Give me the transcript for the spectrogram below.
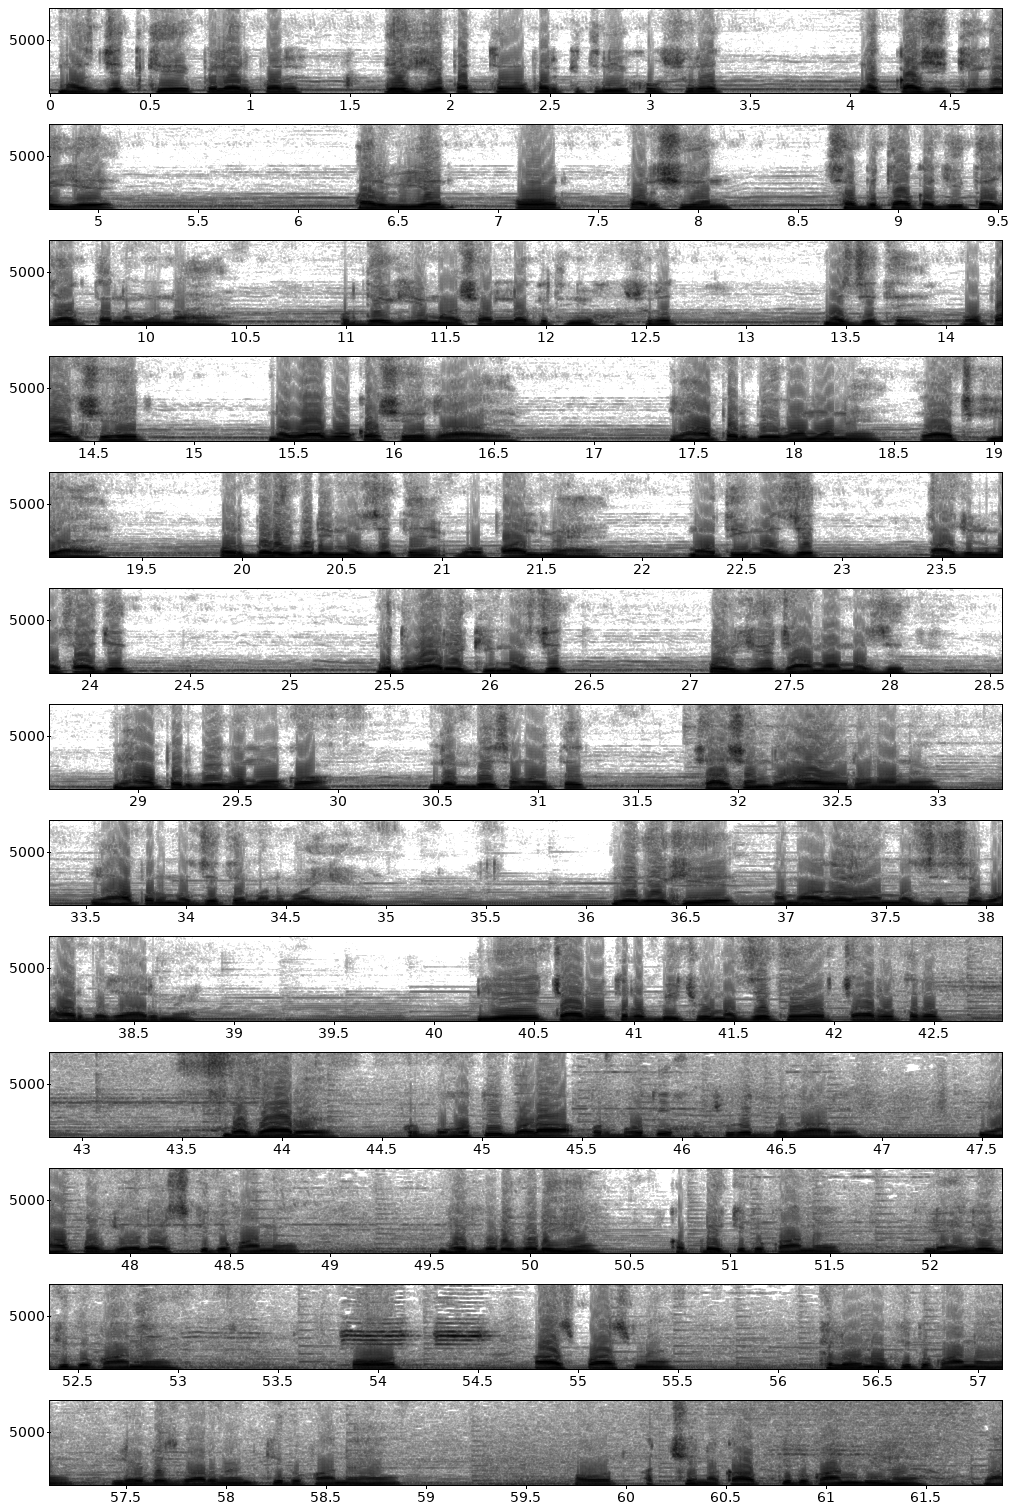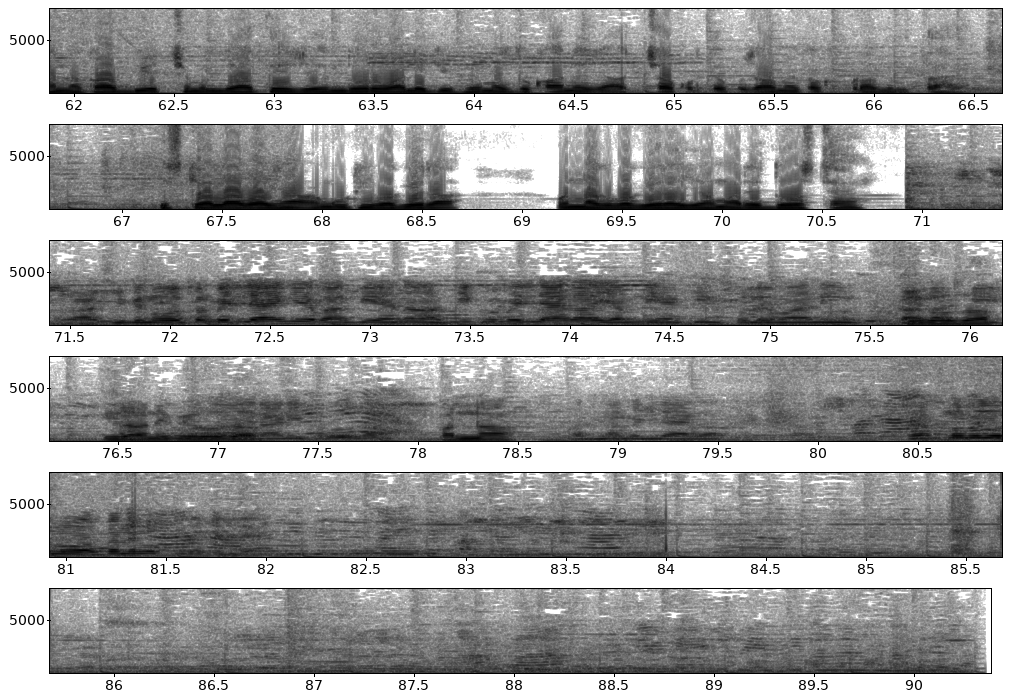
मस्जिद के पिलर पर देखिए पत्थरों पर कितनी खूबसूरत नक्काशी की गई है। अरबियन और पर्शियन सभ्यता का जीता जागता नमूना है। और देखिए माशाल्लाह कितनी खूबसूरत मस्जिद है। भोपाल शहर नवाबों का शहर रहा है। यहाँ पर बेगमों ने राज किया है और बड़ी बड़ी मस्जिदें भोपाल में हैं। मोती मस्जिद, ताजुल मसाजिद, बुधवारे की मस्जिद और ये जामा मस्जिद। यहाँ पर बेगमों का लंबे समय तक शासन रहा है और उन्होंने यहाँ पर मस्जिदें मनवाई हैं। ये देखिए, हम आ गए हैं मस्जिद से बाहर बाज़ार में। ये चारों तरफ़ बीच में मस्जिद है और चारों तरफ़ बाज़ार है और बहुत ही बड़ा और बहुत ही खूबसूरत बाज़ार है। यहाँ पर ज्वेलर्स की दुकानें बहुत बड़ी बड़ी हैं, कपड़े की दुकानें, लहंगे की दुकानें और आसपास में खिलौनों की दुकानें हैं लेडीज़ गारमेंट की दुकानें हैं और अच्छे नकाब की दुकान भी हैं। यहाँ नकाब भी अच्छे मिल जाते हैं जो इंदौर वाले की फ़ेमस दुकान है जहाँ अच्छा कुर्ते पजामे का कपड़ा मिलता है। इसके अलावा यहाँ अंगूठी वगैरह और नग वगैरह ये हमारे दोस्त हैं। राशि के नोट तो मिल जाएँगे बाकी है ना हकीक में मिल जाएगा यमनी हकीक सुलेमानी फिरोजा ईरानी फिरोजा पन्ना। पन्ना मिल जाएगा। रत्नों में जो है वो पूरा मिल जाएगा।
